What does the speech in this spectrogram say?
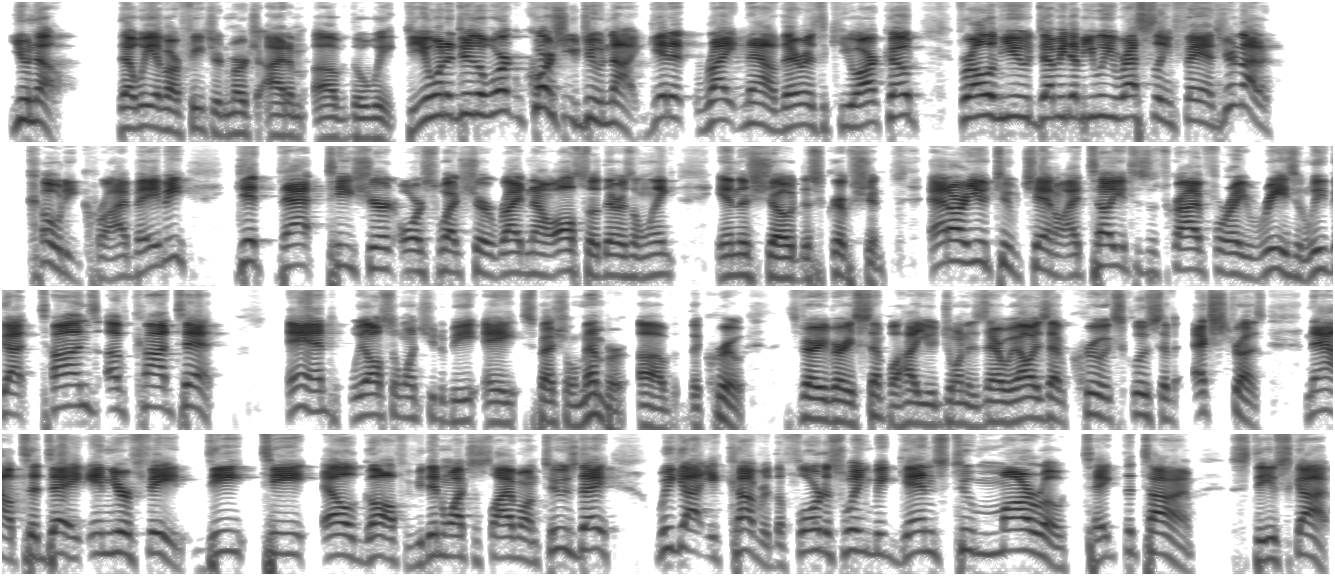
You know that we have our featured merch item of the week. Do you want to do the work? Of course you do not. Get it right now. There is a QR code for all of you WWE wrestling fans. You're not a Cody crybaby. Get that t shirt or sweatshirt right now. Also, there is a link in the show description. At our YouTube channel, I tell you to subscribe for a reason. We've got tons of content. And we also want you to be a special member of the crew. It's very, very simple how you join us there. We always have crew exclusive extras. Now, today in your feed, DTL Golf. If you didn't watch us live on Tuesday, we got you covered. The Florida swing begins tomorrow. Take the time. Steve Scott,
